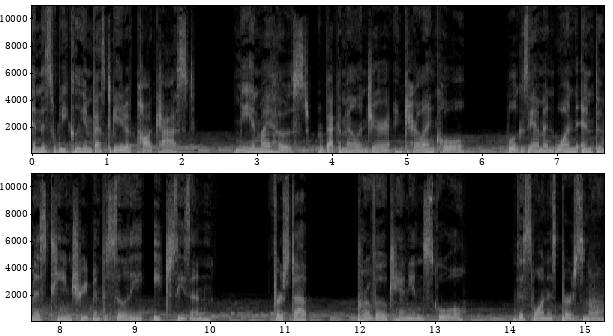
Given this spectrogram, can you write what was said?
In this weekly investigative podcast, me and my host, Rebecca Mellinger and Caroline Cole, will examine one infamous teen treatment facility each season. First up, Provo Canyon School. This one is personal.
